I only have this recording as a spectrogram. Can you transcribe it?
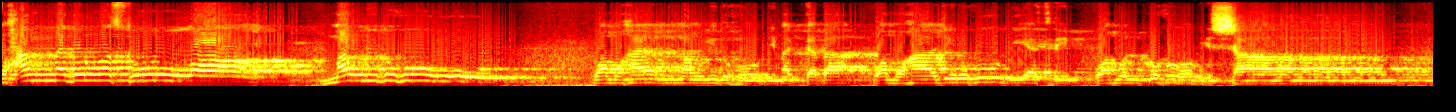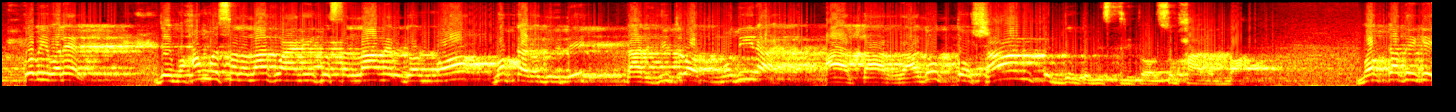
মুহাম্মাদুর রাসূলুল্লাহ মাউলিদুহু ومولده بمكة ومهاجره بيثرب وملكه بالشام কবি বলেন যে মোহাম্মদ সাল্লাল্লাহু আলাইহি ওয়াসাল্লামের জন্ম মক্কা নগরীতে তার হিজরত মদিনায় আর তার রাজত্ব শাম পর্যন্ত বিস্তৃত সুবহানাল্লাহ মক্কা থেকে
